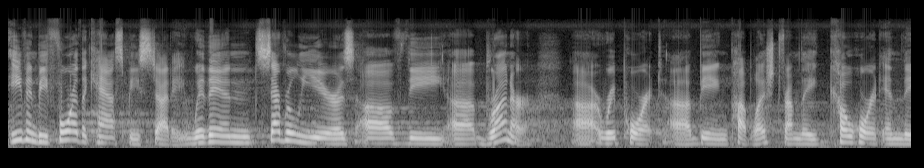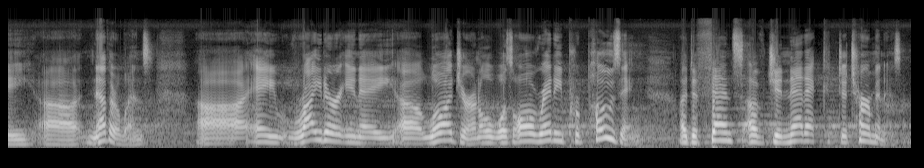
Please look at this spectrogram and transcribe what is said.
even before the Caspi study, within several years of the Brunner report being published from the cohort in the Netherlands, a writer in a uh, law journal was already proposing a defense of genetic determinism.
